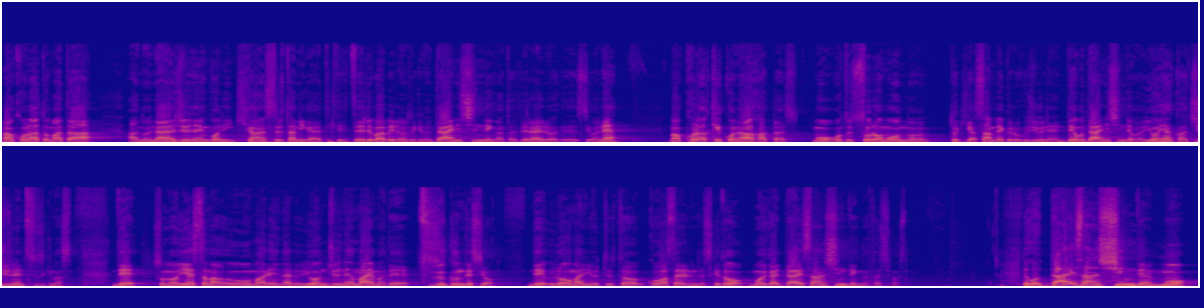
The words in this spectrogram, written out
まあ、この後また、あの、70年後に帰還する民がやってきて、ゼルバベルの時の第二神殿が建てられるわけですよね。まあ、これは結構長かったです。もう本当にソロモンの時が360年、でも第二神殿は480年続きます。で、そのイエス様がお生まれになる40年前まで続くんですよ。で、ローマによって壊されるんですけど、もう一回第三神殿が立ちます。で、この第三神殿も、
